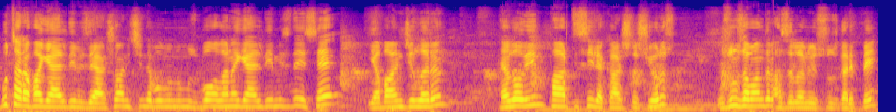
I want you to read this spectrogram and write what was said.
bu tarafa geldiğimizde yani şu an içinde bulunduğumuz bu alana geldiğimizde ise yabancıların Halloween partisiyle karşılaşıyoruz. Uzun zamandır hazırlanıyorsunuz Garip Bey.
